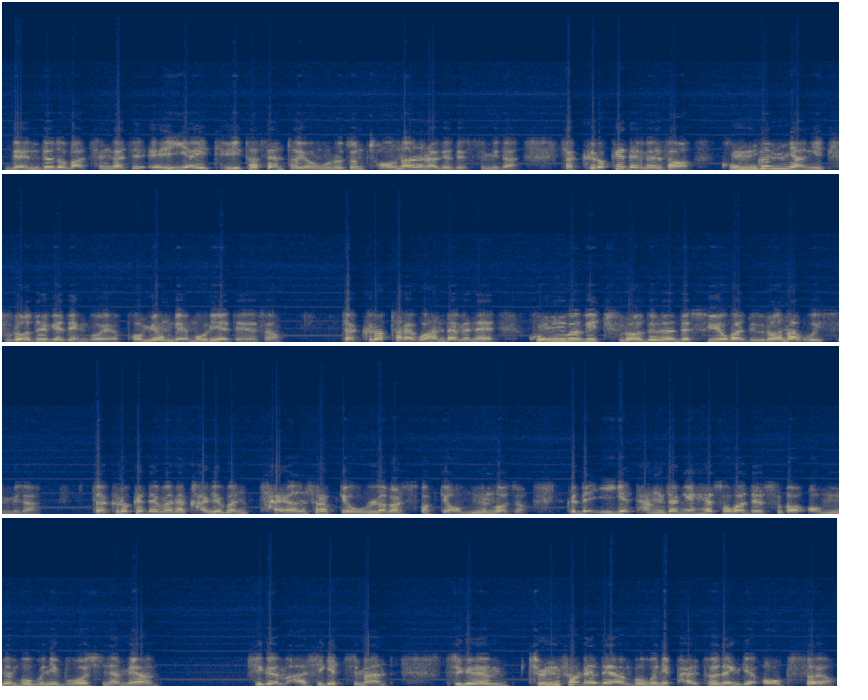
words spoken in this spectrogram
랜드도 마찬가지 AI 데이터 센터용으로 좀 전환을 하게 됐습니다. 자, 그렇게 되면서 공급량이 줄어들게 된 거예요. 범용 메모리에 대해서. 자, 그렇다라고 한다면은 공급이 줄어드는데 수요가 늘어나고 있습니다. 자, 그렇게 되면 가격은 자연스럽게 올라갈 수밖에 없는 거죠. 근데 이게 당장에 해소가 될 수가 없는 부분이 무엇이냐면 지금 아시겠지만 지금 증설에 대한 부분이 발표된 게 없어요.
